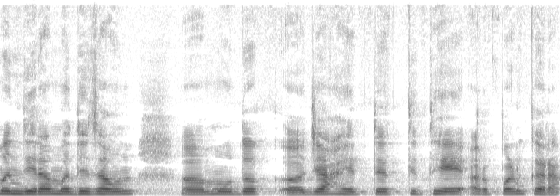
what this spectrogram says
मंदिरामध्ये जाऊन मोदक जे आहेत ते तिथे अर्पण करा.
